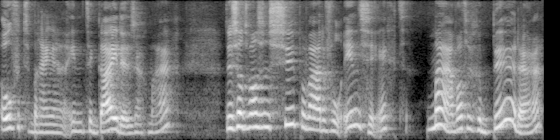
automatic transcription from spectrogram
over te brengen, in te guiden, zeg maar. Dus dat was een super waardevol inzicht. Maar wat er gebeurde,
